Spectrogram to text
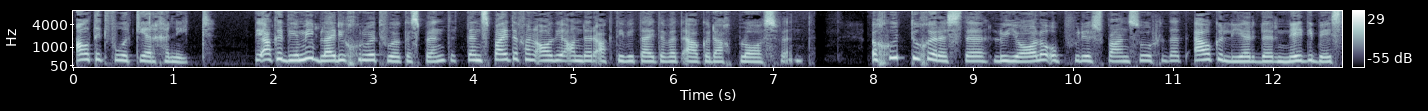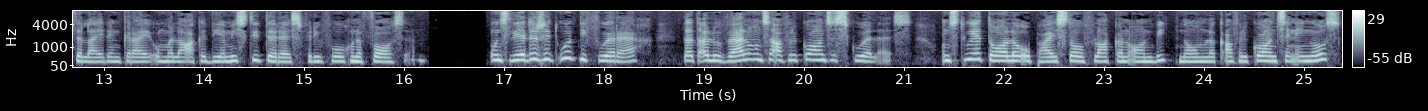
altyd voorkeur geniet. Die akademie bly die groot fokuspunt ten spyte van al die ander aktiwiteite wat elke dag plaasvind. 'n Goed toegeruste, loyale opvoederspan sorg dat elke leerder net die beste leiding kry om hulle akademies toe te rus vir die volgende fase. Ons leerders het ook die voorreg dat alhoewel ons 'n Afrikaanse skool is, ons twee tale op huistaal vlak kan aanbied, naamlik Afrikaans en Engels,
